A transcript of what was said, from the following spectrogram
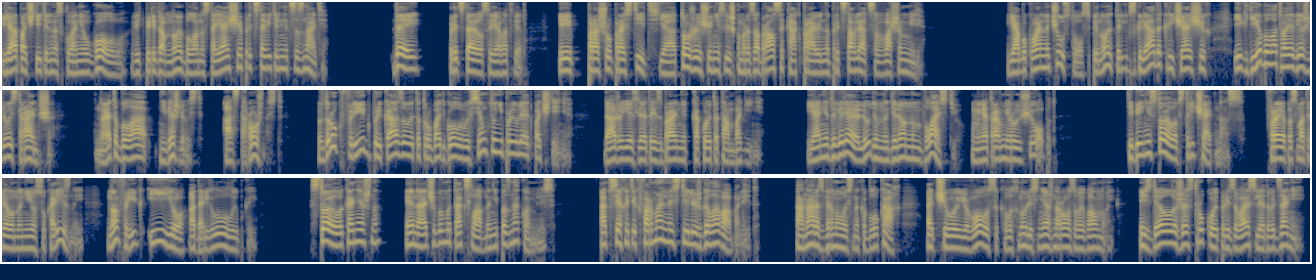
Я почтительно склонил голову, ведь передо мной была настоящая представительница знати. «Дэй», — представился я в ответ, — «и прошу простить, я тоже еще не слишком разобрался, как правильно представляться в вашем мире». Я буквально чувствовал спиной три взгляда кричащих «И где была твоя вежливость раньше?» Но это была не вежливость, а осторожность. Вдруг Фриг приказывает отрубать головы всем, кто не проявляет почтения, даже если это избранник какой-то там богини. Я не доверяю людям, наделенным властью, у меня травмирующий опыт. Тебе не стоило встречать нас. Фрея посмотрела на нее сукоризной, но Фриг и ее одарила улыбкой. Стоило, конечно, Иначе бы мы так славно не познакомились. От всех этих формальностей лишь голова болит. Она развернулась на каблуках, отчего ее волосы колыхнулись нежно-розовой волной, и сделала жест рукой, призывая следовать за ней.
